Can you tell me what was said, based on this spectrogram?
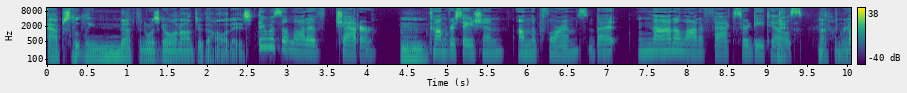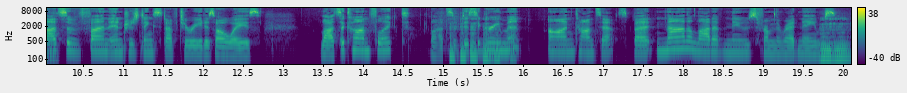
absolutely nothing was going on through the holidays. There was a lot of chatter, mm-hmm. conversation on the forums, but not a lot of facts or details. Nothing real. Lots of fun, interesting stuff to read as always. Lots of conflict, lots of disagreement on concepts, but not a lot of news from the red names. Mm-hmm.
